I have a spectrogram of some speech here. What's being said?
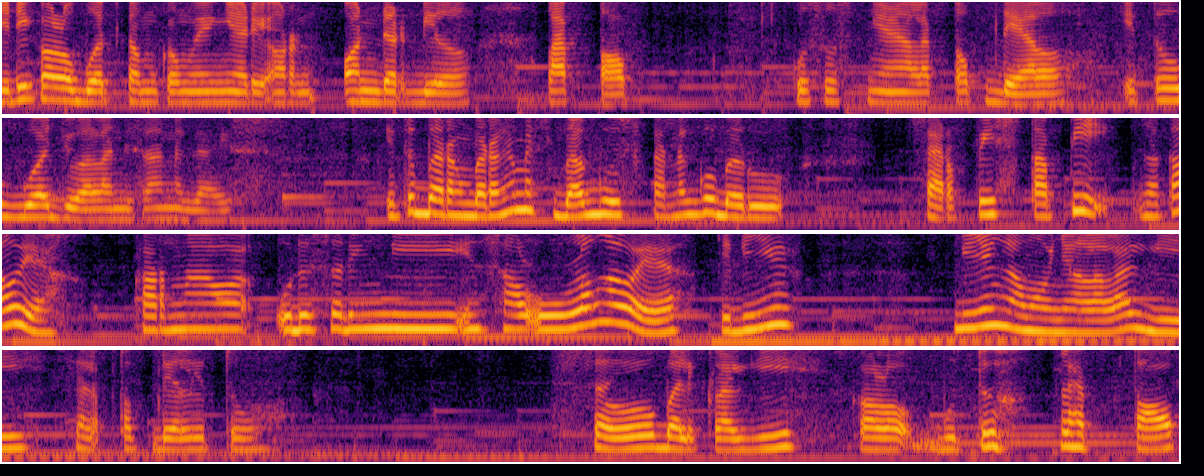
Jadi kalau buat kamu-kamu yang nyari onder deal laptop khususnya laptop Dell itu gue jualan di sana guys. Itu barang-barangnya masih bagus karena gue baru servis tapi nggak tahu ya karena udah sering diinstal ulang apa ya? Jadinya dia nggak mau nyala lagi si laptop Dell itu. So balik lagi kalau butuh laptop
